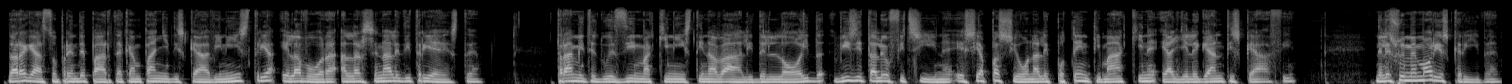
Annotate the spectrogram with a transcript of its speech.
Da ragazzo prende parte a campagne di scavi in Istria e lavora all'Arsenale di Trieste. Tramite due zii macchinisti navali del Lloyd visita le officine e si appassiona alle potenti macchine e agli eleganti scafi. Nelle sue memorie scrive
